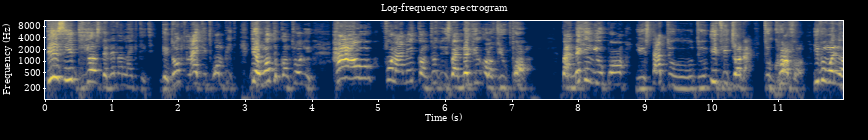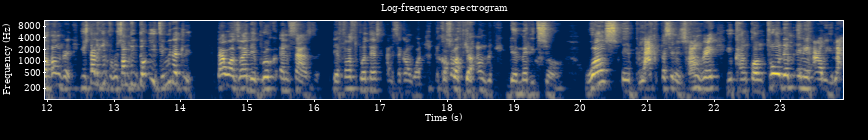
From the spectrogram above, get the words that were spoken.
These idiots, they never liked it. They don't like it one bit. They want to control you. How Fulani controls you is by making all of you poor. By making you poor, you start to, to eat each other, to grovel. Even when you're hungry, you start looking for something to eat immediately. That was why they broke EndSARS the first protest and the second one, because all of you are hungry, they made it so. Once a black person is hungry, you can control them anyhow you like.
